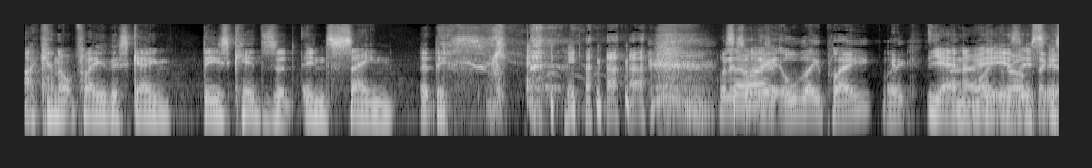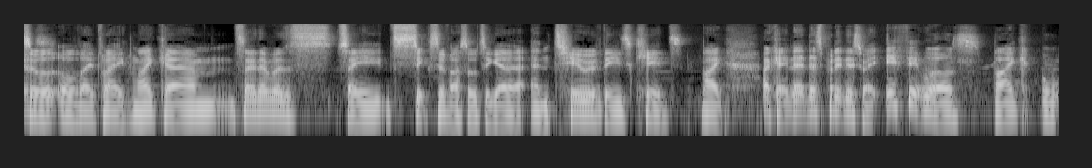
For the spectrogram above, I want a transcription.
I cannot play this game. These kids are insane at this. Well, So all, I- is it all they play? Like Yeah, no, it is. It's, it's all, all they play. Like, um, so there was say six of us all together, and two of these kids. Like, okay, let, us put it this way: if it was like uh,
